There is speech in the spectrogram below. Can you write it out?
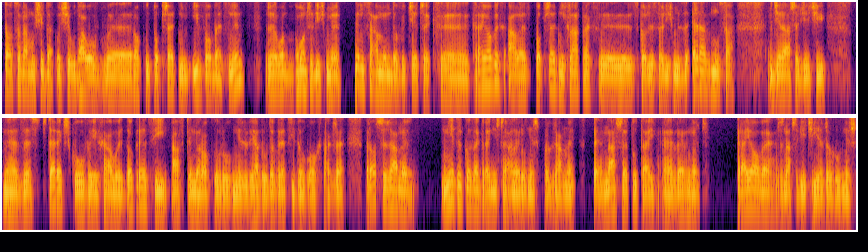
to, co nam się udało w e, roku poprzednim i w obecnym, że łą- dołączyliśmy tym samym do wycieczek e, krajowych, ale w poprzednich latach e, skorzystaliśmy z Erasmusa, gdzie nasze dzieci ze czterech szkół wyjechały do Grecji, a w tym roku również wyjadą do Grecji, do Włoch. Także rozszerzamy nie tylko zagraniczne, ale również programy nasze tutaj wewnątrz krajowe, że nasze dzieci jeżdżą również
